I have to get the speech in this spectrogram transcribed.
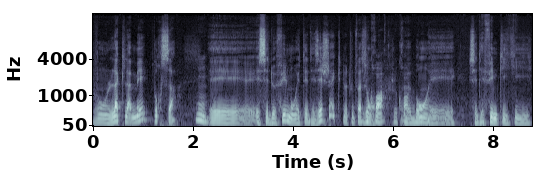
vont l'acclamer pour ça. Hmm. Et, et ces deux films ont été des échecs, de toute façon. Je crois, je crois. Euh, bon, et c'est des films qui, qui,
